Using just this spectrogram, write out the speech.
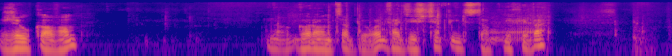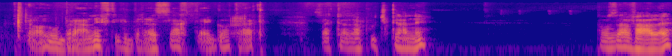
żyłkową. No gorąco było, 25 stopni chyba. On ubrany w tych dresach tego, tak, zakalapućkany. Po zawale.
